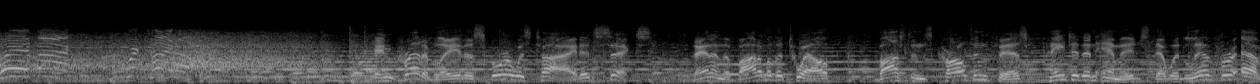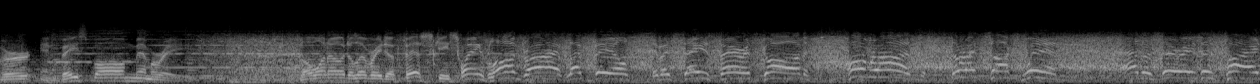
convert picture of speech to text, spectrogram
way back. We're tied up. Incredibly, the score was tied at six. Then in the bottom of the 12th, Boston's Carlton Fisk painted an image that would live forever in baseball memory. The 1-0 delivery to Fisk. He swings, long drive, left field. If it stays fair, it's gone. Home run! The Red Sox win. And the series is tied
